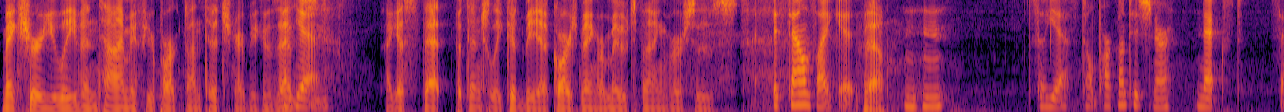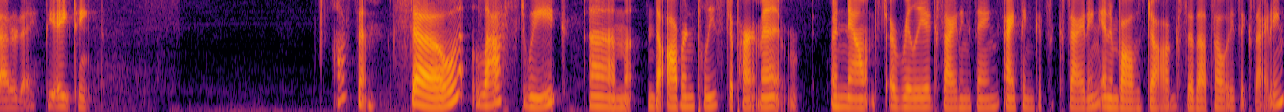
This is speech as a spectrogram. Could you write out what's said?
make sure you leave in time if you're parked on Tichenor because that's, yes. I guess that potentially could be a cars being removed thing versus, It sounds like it. yeah. Mm-hmm. So, yes, don't park on Tichenor next Saturday, the 18th. Awesome. So last week, um, the Auburn Police Department announced a really exciting thing. I think it's exciting. It involves dogs, so that's always exciting.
